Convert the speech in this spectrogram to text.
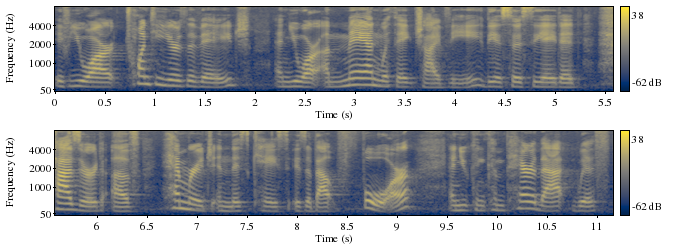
if you are 20 years of age and you are a man with HIV, the associated hazard of hemorrhage in this case is about four, and you can compare that with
